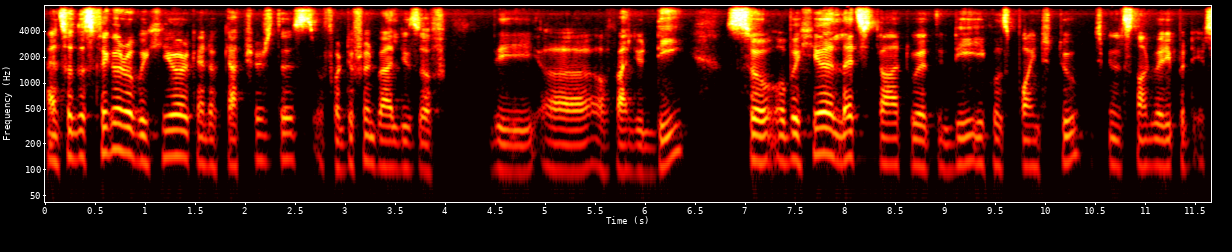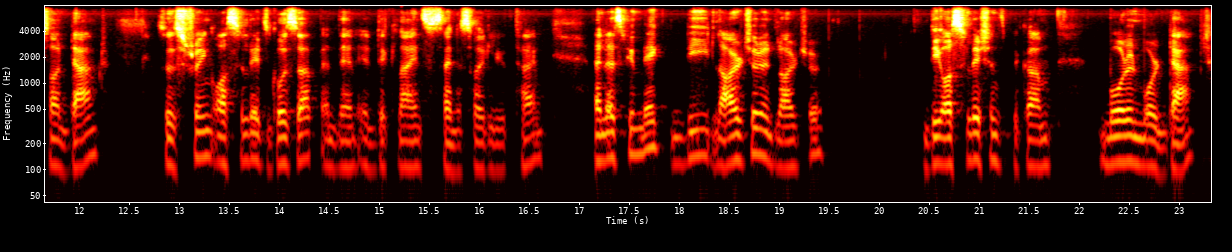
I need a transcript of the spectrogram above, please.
And so this figure over here kind of captures this for different values of the uh, of value d. So over here, let's start with d equals 0.2, which means it's not very, it's not damped. So the string oscillates, goes up, and then it declines sinusoidally with time. And as we make d larger and larger, the oscillations become more and more damped.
